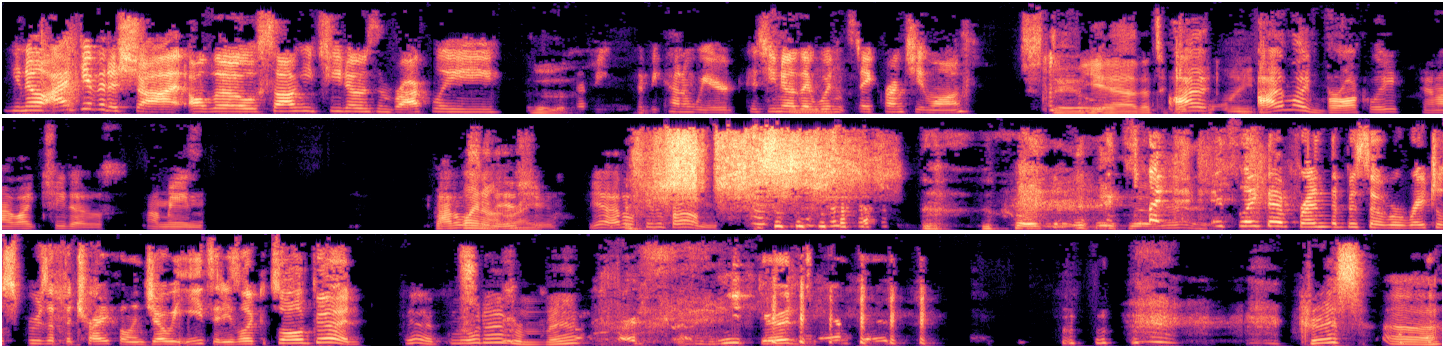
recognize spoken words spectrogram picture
You know, I'd give it a shot. Although soggy Cheetos and broccoli, Ugh, that'd be that'd be kind of weird because you know they wouldn't stay crunchy long. stale. Yeah, that's a good I- point. I like broccoli and I like Cheetos. I mean I don't Why see not, the right? issue. Yeah, I don't see the problem. It's like it's like that Friends episode where Rachel screws up the trifle and Joey eats it. He's like, "It's all good. Yeah, whatever, man. Eat good, damn good." Chris, uh,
